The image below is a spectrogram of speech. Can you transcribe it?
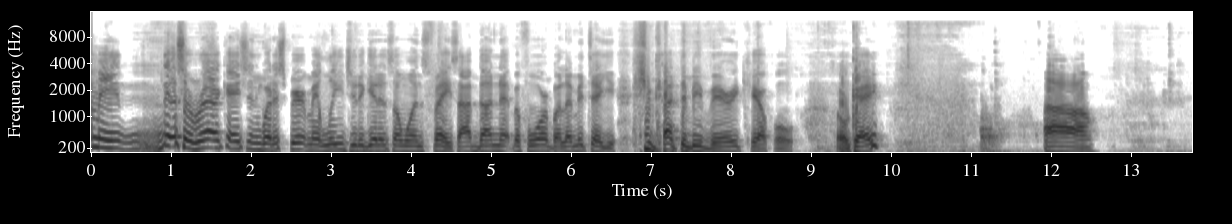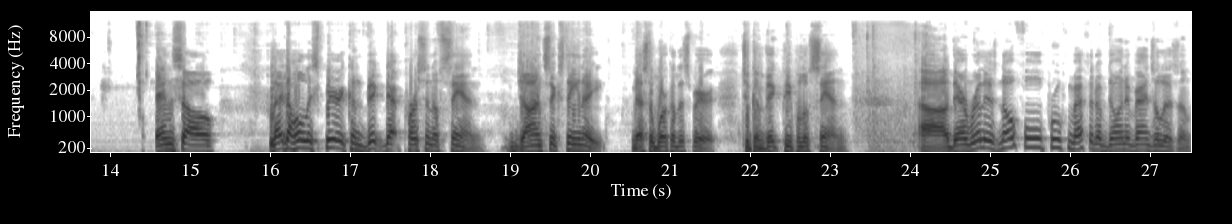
mean, there's a rare occasion where the Spirit may lead you to get in someone's face. I've done that before, but let me tell you, you got to be very careful. Okay? Uh, and so let the Holy Spirit convict that person of sin. John 16, 8. That's the work of the Spirit, to convict people of sin. Uh, there really is no foolproof method of doing evangelism.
